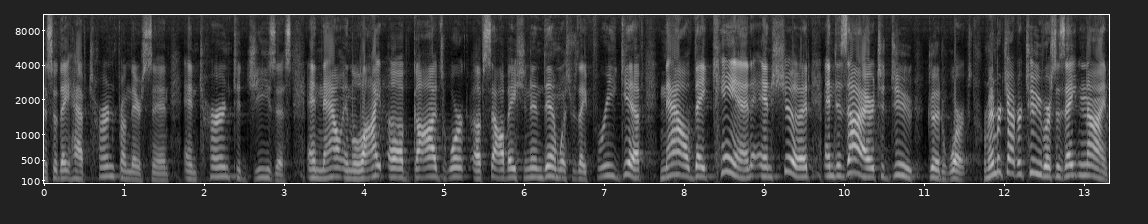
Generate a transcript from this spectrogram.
And so they have turned from their sin and turned to Jesus. And now, in light of God's work of salvation in them, which was a free gift, now they can and should and desire to do good works. Remember chapter 2, verses 8 and 9.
